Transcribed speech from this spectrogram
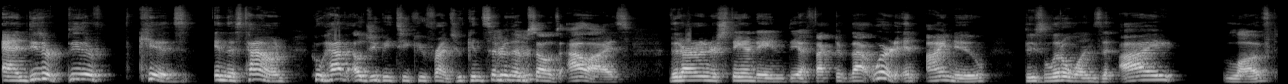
And these are these are kids in this town who have LGBTQ friends who consider Mhm. themselves allies that aren't understanding the effect of that word. And I knew these little ones that I loved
